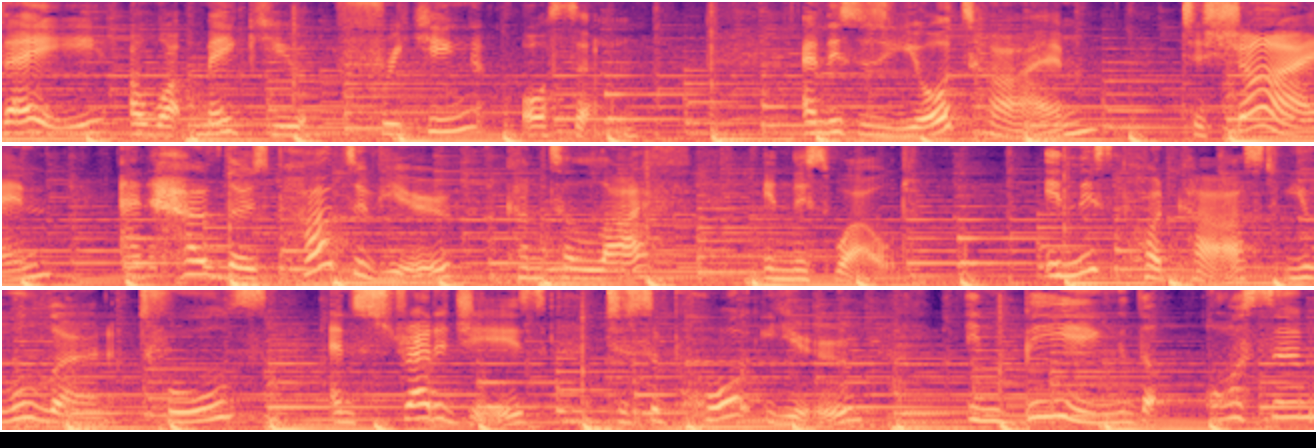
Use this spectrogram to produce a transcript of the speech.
they are what make you freaking awesome. And this is your time to shine and have those parts of you come to life in this world. In this podcast, you will learn tools and strategies to support you in being the awesome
